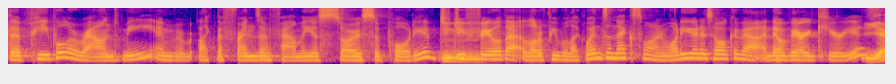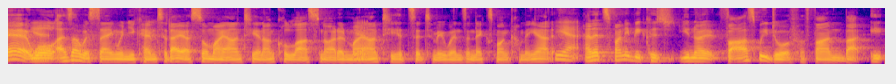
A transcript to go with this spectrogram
the people around me and like the friends and family are so supportive. Did you Mm. feel that a lot of people were like, when's the next one? What are you going to talk about? And they were very curious. Yeah, well, as I was saying when you came today, I saw my auntie and uncle last night, and my Yeah. auntie had said to me, "When's the next one coming out?" Yeah. and it's funny because you know, for us, we do it for fun, but it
